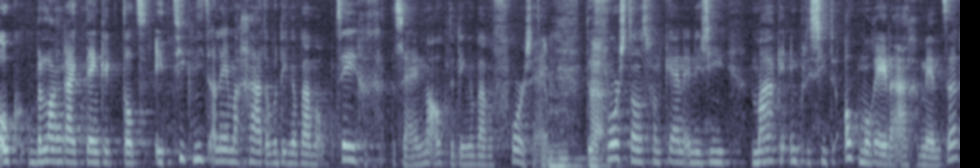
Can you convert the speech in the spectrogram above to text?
ook belangrijk denk ik dat ethiek niet alleen maar gaat over dingen waar we op tegen zijn, maar ook de dingen waar we voor zijn. Mhm. De Ja. voorstanders van kernenergie maken impliciet ook morele argumenten.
